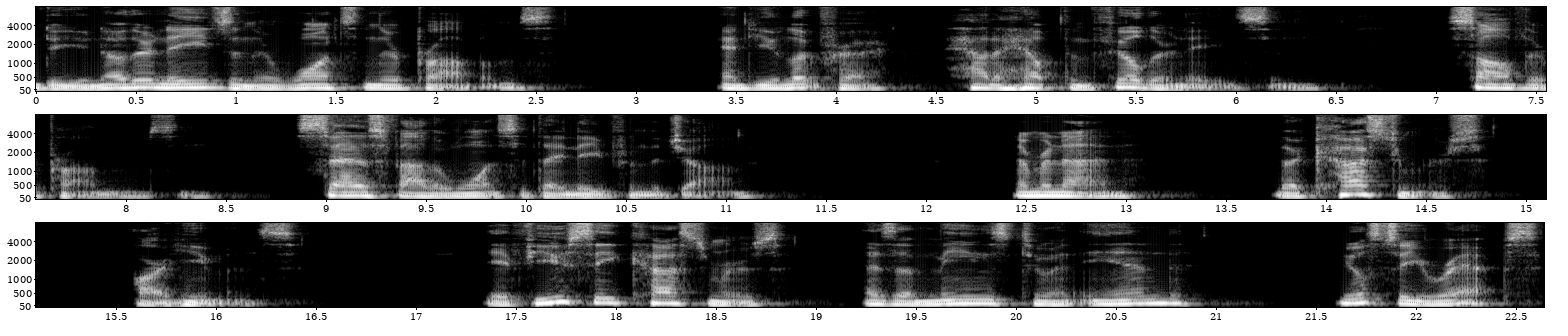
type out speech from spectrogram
Do you know their needs and their wants and their problems? And do you look for how to help them fill their needs and solve their problems and satisfy the wants that they need from the job. Number nine, the customers are humans. If you see customers as a means to an end, you'll see reps.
